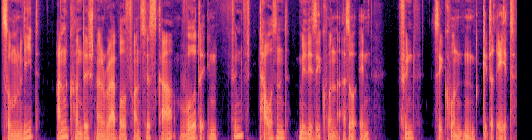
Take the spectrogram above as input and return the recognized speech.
zum Lied Unconditional Rebel von Siska wurde in 5000 Millisekunden, also in 5 Sekunden gedreht.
